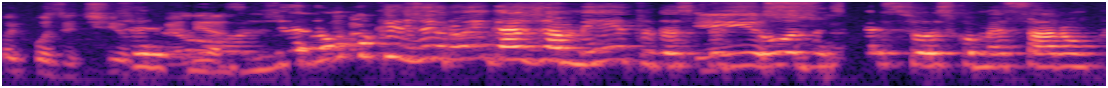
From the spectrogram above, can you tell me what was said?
foi positivo, gerou, beleza? Gerou porque gerou engajamento das pessoas, Isso. as pessoas começaram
